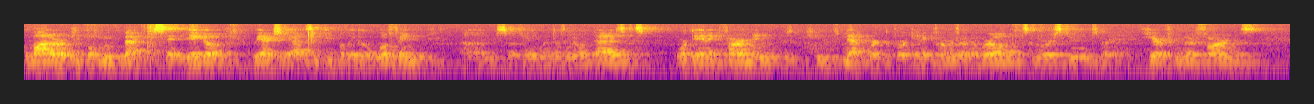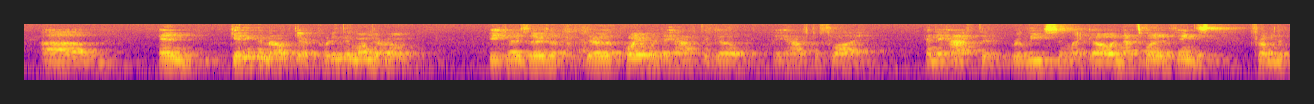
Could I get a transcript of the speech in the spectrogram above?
a lot of our people move back to San Diego. We actually have some people that go woofing so if anyone doesn't know what that is, it's organic farming. There's a huge network of organic farmers around the world. Some of our students are here from their farms. Um, and getting them out there, putting them on their own. Because there's a, there's a point where they have to go. They have to fly. And they have to release and let go. And that's one of the things from the,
